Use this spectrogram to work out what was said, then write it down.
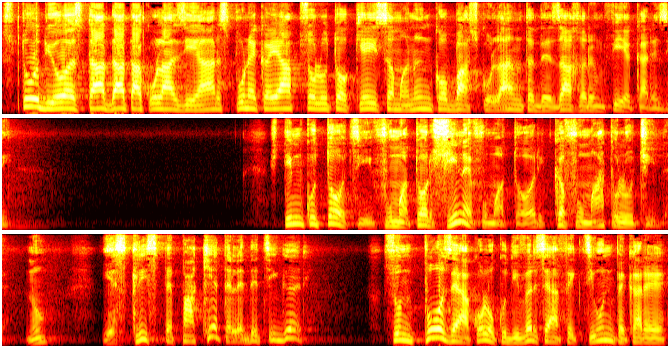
studiul ăsta dat acum la ziar spune că e absolut ok să mănânc o basculantă de zahăr în fiecare zi. Știm cu toții, fumători și nefumători, că fumatul ucide, nu? E scris pe pachetele de țigări. Sunt poze acolo cu diverse afecțiuni pe care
